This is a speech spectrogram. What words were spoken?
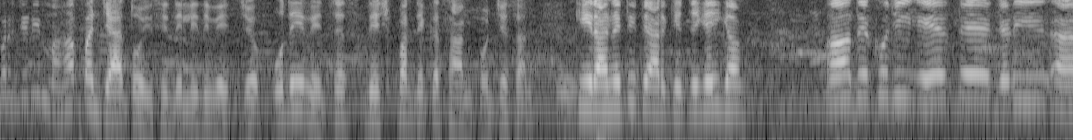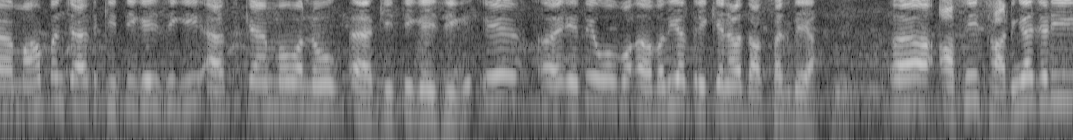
ਪਰ ਜਿਹੜੀ ਮਹਾ ਪੰਚਾਇਤ ਹੋਈ ਸੀ ਦਿੱਲੀ ਦੇ ਵਿੱਚ ਉਹਦੇ ਵਿੱਚ ਦੇਸ਼ ਭਰ ਦੇ ਕਿਸਾਨ ਪਹੁੰਚੇ ਸਨ। ਕੀ ਰਣਨੀਤੀ ਤਿਆਰ ਕੀਤੀ ਗਈਗਾ ਆ ਦੇਖੋ ਜੀ ਇਹ ਤੇ ਜਿਹੜੀ ਮਹਾਪੰਚਾਇਤ ਕੀਤੀ ਗਈ ਸੀਗੀ ਐਸਕੇਐਮ ਵੱਲੋਂ ਕੀਤੀ ਗਈ ਸੀਗੀ ਇਹ ਇਹ ਤੇ ਉਹ ਵਧੀਆ ਤਰੀਕੇ ਨਾਲ ਦੱਸ ਸਕਦੇ ਆ। ਅਸੀਂ ਸਾਡੀਆਂ ਜਿਹੜੀ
